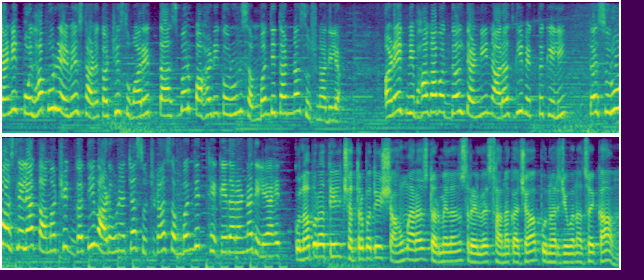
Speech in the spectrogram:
यांनी कोल्हापूर रेल्वे स्थानकाची सुमारे तासभर पाहणी करून संबंधितांना सूचना दिल्या. अनेक विभागाबद्दल त्यांनी नाराजगी व्यक्त केली तर सुरू असलेल्या कामाची गती वाढवण्याच्या सूचना संबंधित ठेकेदारांना दिल्या आहेत. कोल्हापुरातील छत्रपती शाहू महाराज टर्मिनस रेल्वे स्थानकाच्या पुनर्जीवनाचे काम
